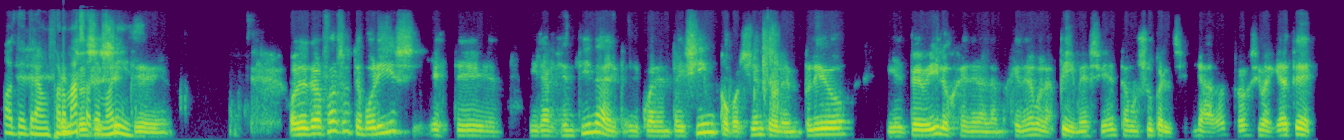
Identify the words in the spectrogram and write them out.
O te transformás o te morís. Este, o te transformas o te morís, este, y la Argentina, el, 45% del empleo y el PBI lo generamos las pymes, si bien estamos súper diseñados, pero imagínate,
